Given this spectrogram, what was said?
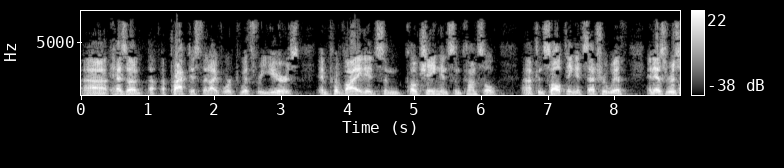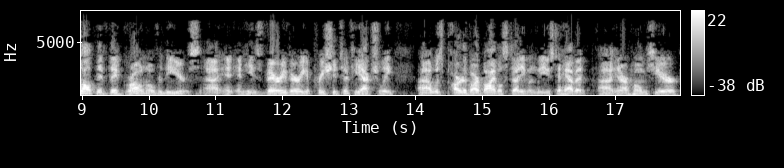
uh, has a, a practice that I've worked with for years and provided some coaching and some consult, uh, consulting, etc. with. And as a result, they've, they've grown over the years. Uh, and, and he's very, very appreciative. He actually uh, was part of our Bible study when we used to have it uh, in our home here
